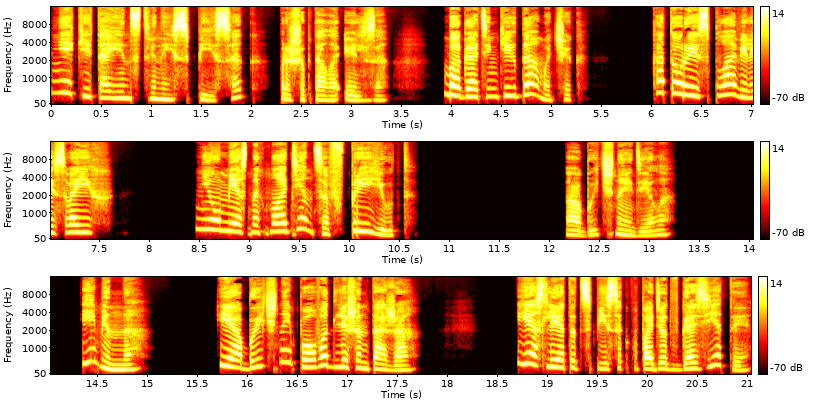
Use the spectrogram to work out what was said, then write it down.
«Некий таинственный список», — прошептала Эльза, «богатеньких дамочек, которые сплавили своих неуместных младенцев в приют». «Обычное дело». «Именно. И обычный повод для шантажа. Если этот список попадет в газеты,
